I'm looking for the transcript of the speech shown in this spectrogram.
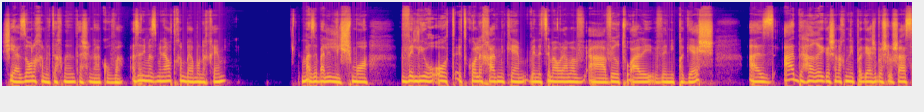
שיעזור לכם לתכנן את השנה הקרובה. אז אני מזמינה אתכם בהמוניכם. מה זה בא לי לשמוע ולראות את כל אחד מכם, ונצא מהעולם הווירטואלי וניפגש. אז עד הרגע שאנחנו ניפגש ב-13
